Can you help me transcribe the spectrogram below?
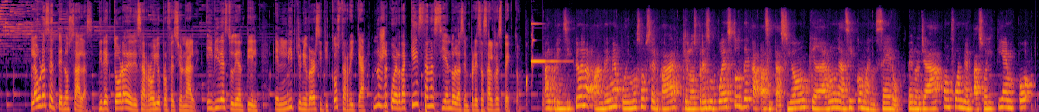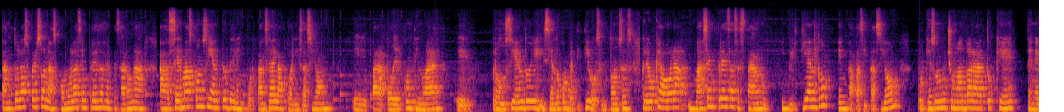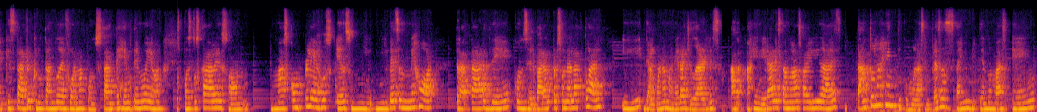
Laura Centeno Salas, directora de Desarrollo Profesional y Vida Estudiantil en Lead University Costa Rica, nos recuerda qué están haciendo las empresas al respecto. Al principio de la pandemia pudimos observar que los presupuestos de capacitación quedaron así como en cero, pero ya conforme pasó el tiempo, tanto las personas como las empresas empezaron a, ser más conscientes de la importancia de la actualización eh, para poder continuar eh, produciendo y siendo competitivos. Entonces, creo que ahora más empresas están invirtiendo en capacitación porque eso es mucho más barato que tener que estar reclutando de forma constante gente nueva. Los puestos cada vez son más complejos, es mil, veces mejor tratar de conservar al personal actual y de alguna manera ayudarles a, generar estas nuevas habilidades. Tanto la gente como las empresas están invirtiendo más en,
